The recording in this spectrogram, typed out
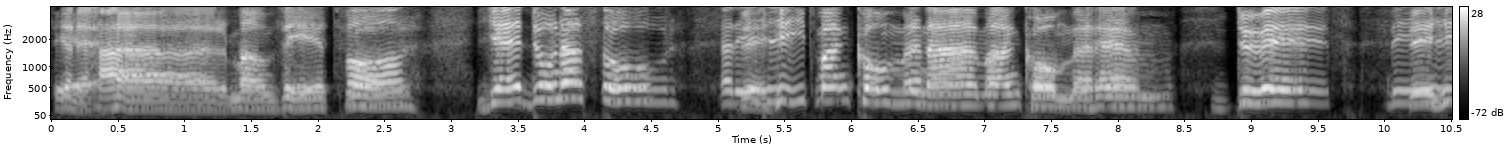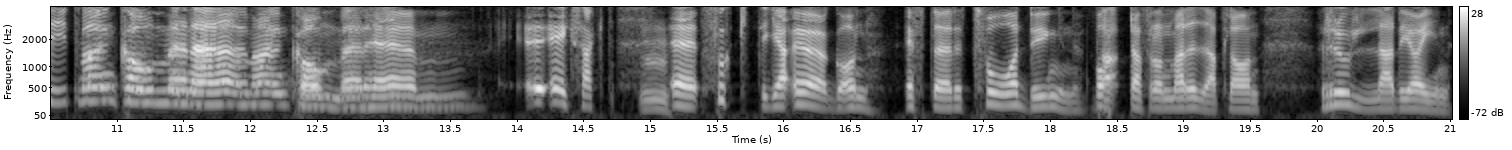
Ja, det är här man vet var gäddorna står. Ja, Det är hit man kommer när man kommer hem. Du vet, det är hit man kommer när man kommer hem. Eh, exakt. Mm. Eh, fuktiga ögon efter två dygn borta från Mariaplan rullade jag in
